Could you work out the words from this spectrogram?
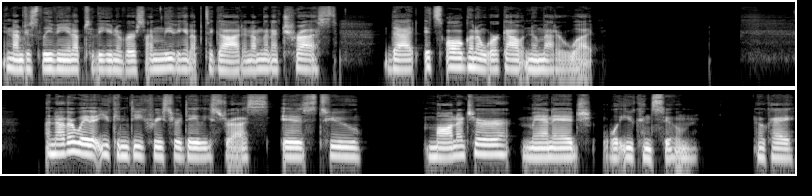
and I'm just leaving it up to the universe. I'm leaving it up to God and I'm going to trust that it's all going to work out no matter what. Another way that you can decrease your daily stress is to monitor, manage what you consume. Okay.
